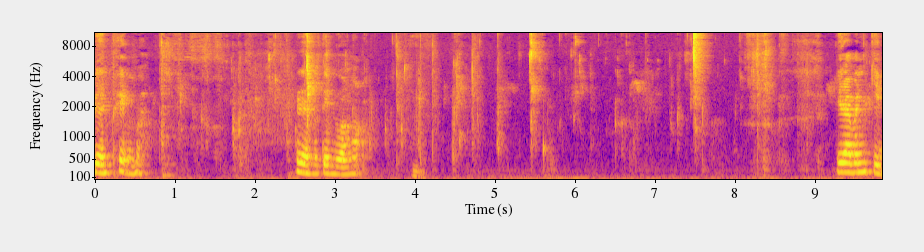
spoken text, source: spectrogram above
เดือนเพ่งปะเดือนมาเต็มดวงเนาะเวลามันกิน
